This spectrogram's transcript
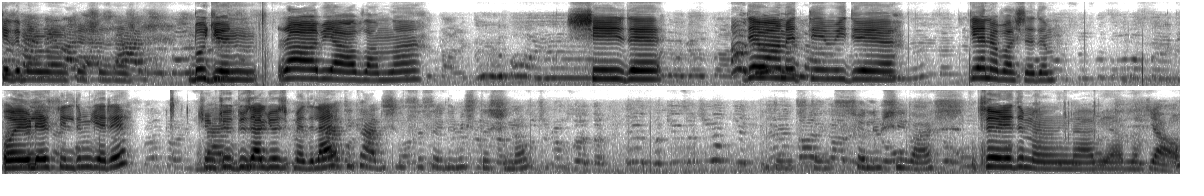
Herkese merhaba arkadaşlar. Bugün Rabia ablamla şehirde devam ettiğim videoya gene başladım. O evleri sildim geri. Çünkü güzel gözükmediler. Belki kardeşim size söylemişti şunu. Şöyle bir şey var. Söyledim ben Rabia abla. Ya.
